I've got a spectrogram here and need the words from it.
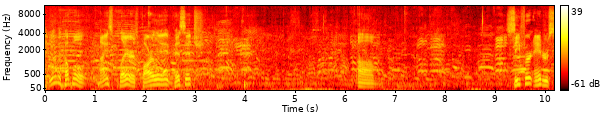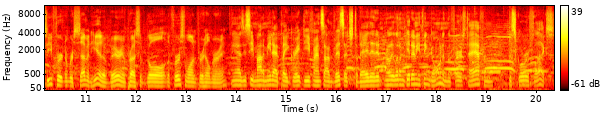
They do have a couple nice players. Varley, Visich. Um, Seifert, Andrew Seifert, number seven. He had a very impressive goal, the first one for Hill Murray. Yeah, as you see, Mahtomedi played great defense on Visich today. They didn't really let him get anything going in the first half, and the score reflects.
